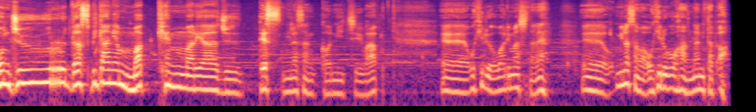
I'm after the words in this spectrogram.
ボンジュール、ダスビタニア、マッケンマリアージュです。皆さん、こんにちは。えー、お昼終わりましたね。えー、皆さんはお昼ご飯何食べ、あ、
